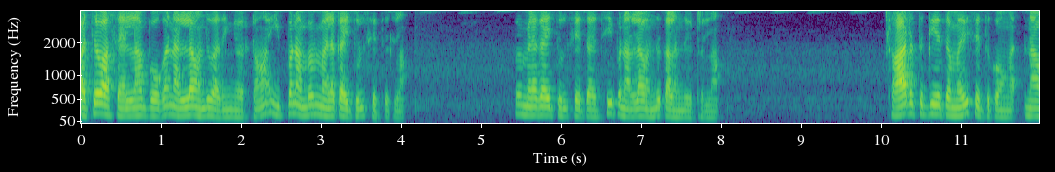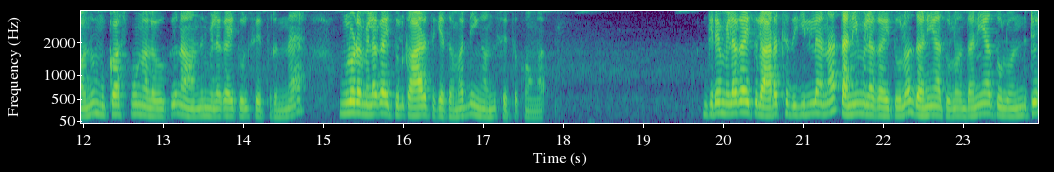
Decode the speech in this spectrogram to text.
பச்சை வாசம் எல்லாம் போக நல்லா வந்து வதங்கி வரட்டும். இப்போ நம்ம மிளகாய் தூள் சேர்த்துக்கலாம். இப்போ மிளகாய் தூள் சேர்த்தாச்சு. இப்போ நல்லா வந்து கலந்து விட்டுடலாம் காரத்துக்கு ஏற்ற மாதிரி சேர்த்துக்கோங்க. நான் வந்து முக்கால் ஸ்பூன் அளவுக்கு நான் வந்து மிளகாய் தூள் சேர்த்துருந்தேன். உங்களோட மிளகாய் தூள் காரத்துக்கு ஏற்ற மாதிரி நீங்கள் வந்து சேர்த்துக்கோங்க. உங்ககிட்ட மிளகாய்த்தூள் அரைச்சது இல்லைன்னா தனி மிளகாய்த்தூளும் தனியாத்தூளும் தனியாத்தூள் வந்துட்டு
